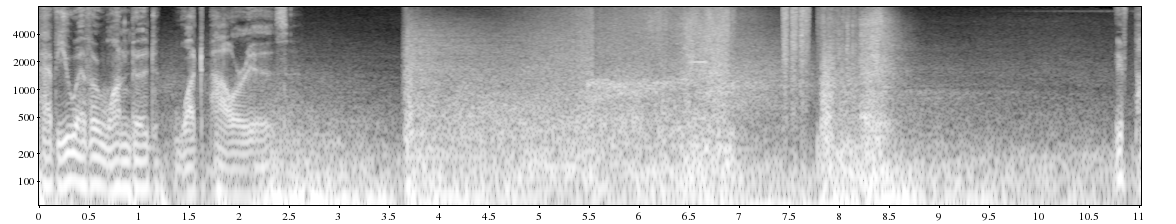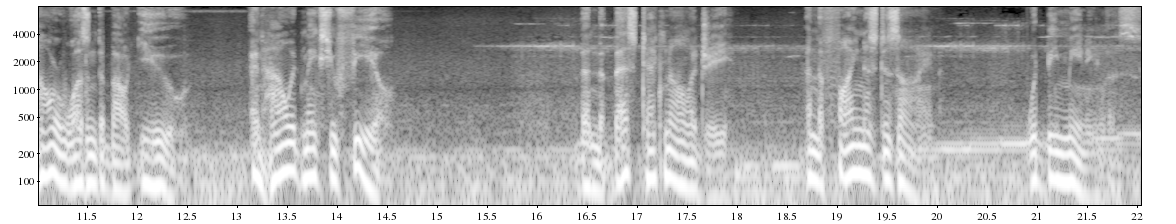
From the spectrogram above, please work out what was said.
Have you ever wondered what power is? If power wasn't about you and how it makes you feel, then the best technology and the finest design would be meaningless.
